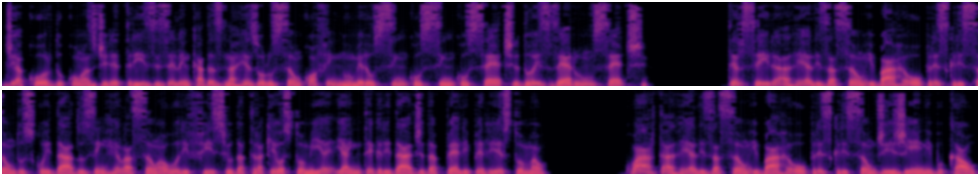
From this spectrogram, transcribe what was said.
de acordo com as diretrizes elencadas na Resolução COFEN número 5572017. Terceira a realização e barra ou prescrição dos cuidados em relação ao orifício da traqueostomia e à integridade da pele periestomal. Quarta a realização e barra ou prescrição de higiene bucal,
